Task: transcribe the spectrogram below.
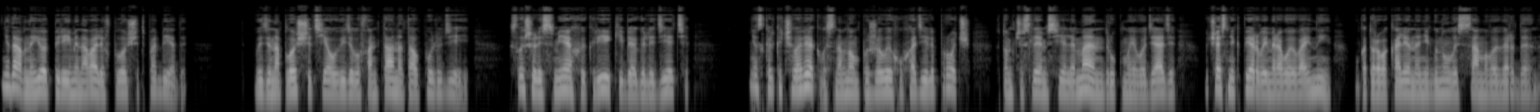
Недавно ее переименовали в Площадь Победы. Выйдя на площадь, я увидел у фонтана толпу людей. Слышали смех и крики, бегали дети. Несколько человек, в основном пожилых, уходили прочь, в том числе мсье Лемен, друг моего дяди, участник Первой мировой войны, у которого колено не гнулось с самого Вердена.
